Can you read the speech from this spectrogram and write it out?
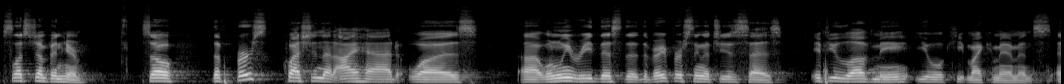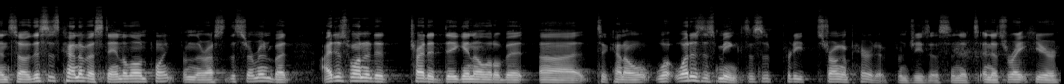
so let's jump in here. So, the first question that I had was uh, when we read this, the, the very first thing that Jesus says if you love me, you will keep my commandments. And so this is kind of a standalone point from the rest of the sermon, but I just wanted to try to dig in a little bit uh, to kind of what, what does this mean? Because this is a pretty strong imperative from Jesus, and it's, and it's right here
